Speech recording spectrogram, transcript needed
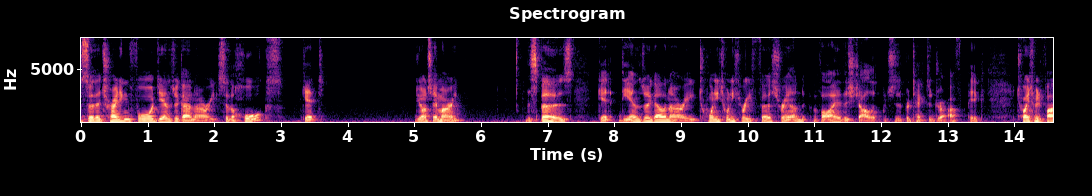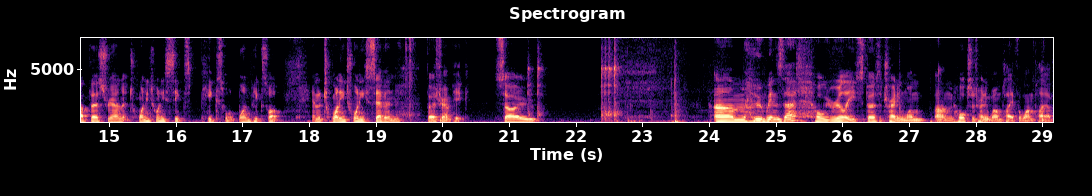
so they're trading for D'Angelo Gallinari. So the Hawks get Dejounte Murray. The Spurs get D'Angelo Gallinari, 2023 first round via the Charlotte, which is a protected draft pick. 2025 first round, 2026 pick swap, one pick swap, and a 2027 first round pick. So, um, who wins that? Well, really, Spurs are trading one. Um, Hawks are trading one player for one player,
